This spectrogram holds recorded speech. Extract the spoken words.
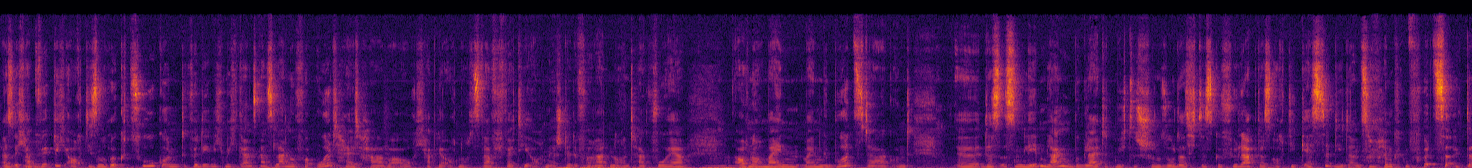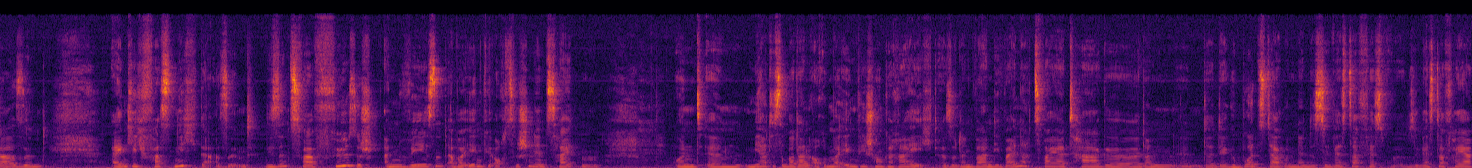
Also ich habe mhm. wirklich auch diesen Rückzug und für den ich mich ganz, ganz lange verurteilt habe auch. Ich habe ja auch noch, das darf ich vielleicht hier auch an der Stelle verraten, noch einen Tag vorher, auch noch meinen, meinen Geburtstag. Und äh, das ist ein Leben lang begleitet mich das schon so, dass ich das Gefühl habe, dass auch die Gäste, die dann zu meinem Geburtstag da sind, eigentlich fast nicht da sind. Die sind zwar physisch anwesend, aber irgendwie auch zwischen den Zeiten. Und ähm, mir hat es aber dann auch immer irgendwie schon gereicht. Also dann waren die Weihnachtsfeiertage, dann äh, der Geburtstag und dann das Silvesterfest, Silvesterfeier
